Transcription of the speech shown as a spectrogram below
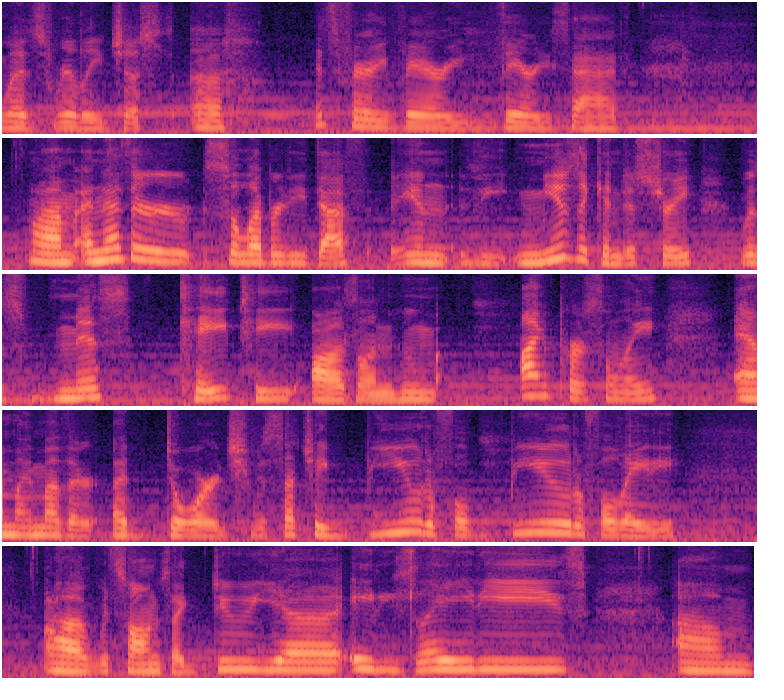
was really just, uh, it's very, very, very sad. Um, another celebrity death in the music industry was Miss K.T. Oslin, whom I personally and my mother adored. She was such a beautiful, beautiful lady uh, with songs like Do Ya, 80s Ladies, um,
